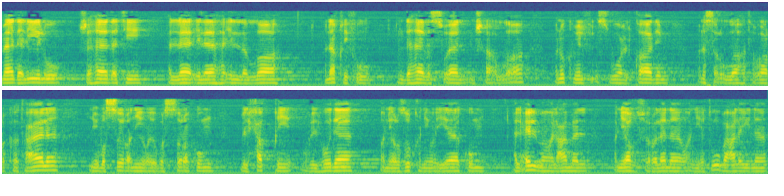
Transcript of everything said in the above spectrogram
ما دليل شهادة أن لا إله إلا الله. ونقف عند هذا السؤال إن شاء الله ونكمل في الأسبوع القادم. ونسأل الله تبارك وتعالى أن يبصرني ويبصركم بالحق وبالهدى وأن يرزقني وإياكم العلم والعمل وأن يغفر لنا وأن يتوب علينا.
